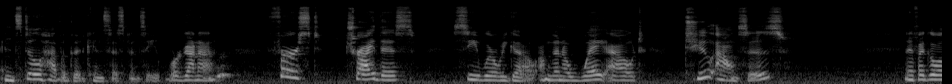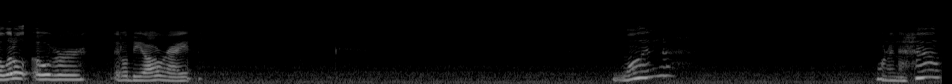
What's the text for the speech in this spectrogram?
and still have a good consistency. We're gonna first try this, see where we go. I'm gonna weigh out two ounces. And if I go a little over It'll be all right. One, one and a half,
